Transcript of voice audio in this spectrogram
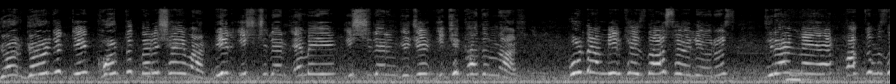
Gör- gördük ki korktukları şey var. Bir işçilerin emeği, işçilerin gücü, iki kadınlar. Buradan bir kez daha söylüyoruz. Direnmeye, hakkımızı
